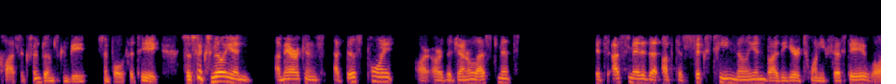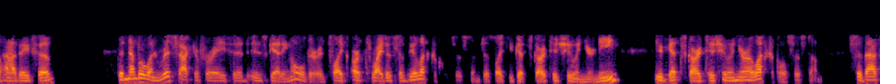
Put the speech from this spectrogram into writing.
classic symptoms can be simple fatigue. So 6 million Americans at this point are, are the general estimates. It's estimated that up to 16 million by the year 2050 will have AFib. The number one risk factor for AFib is getting older. It's like arthritis of the electrical system. Just like you get scar tissue in your knee, you get scar tissue in your electrical system. So that's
